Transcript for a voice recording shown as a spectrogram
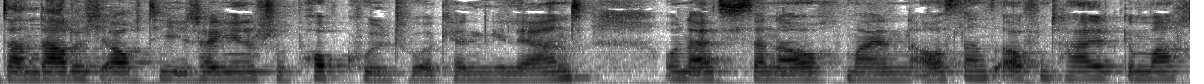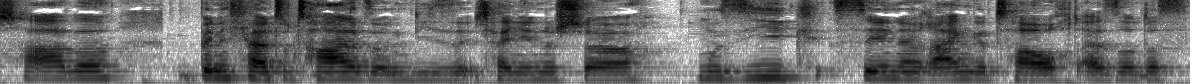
dann dadurch auch die italienische Popkultur kennengelernt. Und als ich dann auch meinen Auslandsaufenthalt gemacht habe, bin ich halt total so in diese italienische Musikszene reingetaucht. Also das,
